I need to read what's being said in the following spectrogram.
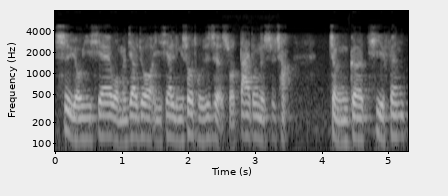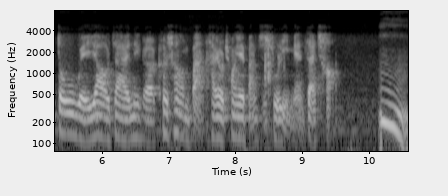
是由一些我们叫做一些零售投资者所带动的市场，整个气氛都围绕在那个科创板还有创业板指数里面在炒。嗯，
